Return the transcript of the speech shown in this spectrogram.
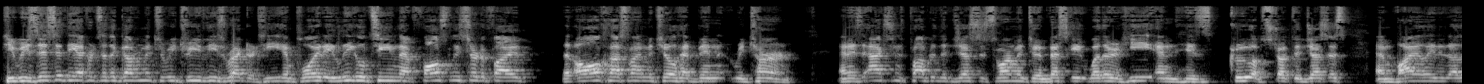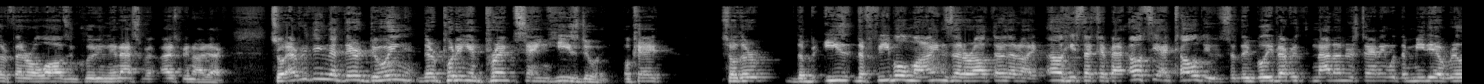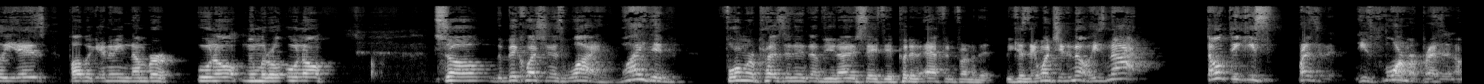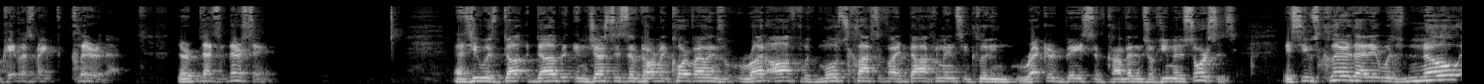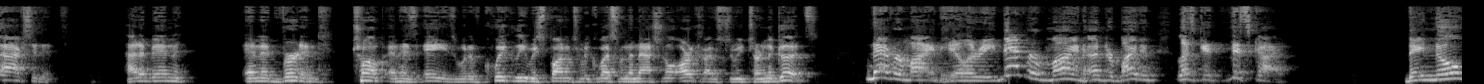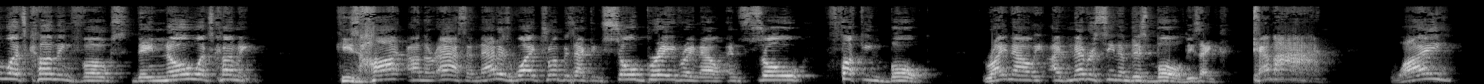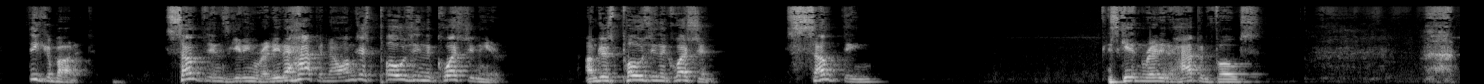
He resisted the efforts of the government to retrieve these records. He employed a legal team that falsely certified that all classified material had been returned. And his actions prompted the Justice Department to investigate whether he and his crew obstructed justice and violated other federal laws, including the Espionage Act. So everything that they're doing, they're putting in print saying he's doing. Okay. So they're the the feeble minds that are out there that are like, oh, he's such a bad. Oh, see, I told you. So they believe everything, not understanding what the media really is. Public enemy number uno, numero uno. So the big question is why? Why did former president of the United States they put an F in front of it? Because they want you to know he's not. Don't think he's president. He's former president. Okay, let's make clear that. They're, that's what they're saying. As he was du- dubbed Injustice of Department court filings run off with most classified documents, including record base of confidential human sources. It seems clear that it was no accident. Had it been an inadvertent, Trump and his aides would have quickly responded to requests from the National Archives to return the goods. Never mind Hillary. Never mind Hunter Biden. Let's get this guy. They know what's coming, folks. They know what's coming. He's hot on their ass. And that is why Trump is acting so brave right now and so fucking bold. Right now, I've never seen him this bold. He's like, come on. Why? Think about it. Something's getting ready to happen. Now, I'm just posing the question here. I'm just posing the question. Something is getting ready to happen, folks.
